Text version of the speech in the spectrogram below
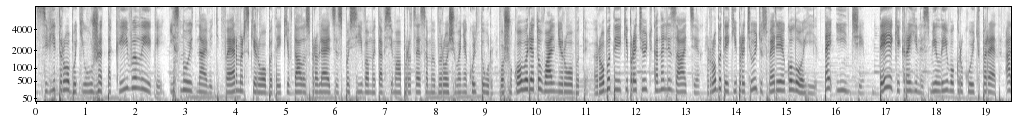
світ роботів уже такий великий. Існують навіть фермерські роботи, які вдало справляються з посівами та всіма процесами вирощування культур, пошуково-рятувальні роботи, роботи, які працюють в каналізаціях, роботи, які працюють у сфері екології та інші. Деякі країни сміливо крокують вперед, а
